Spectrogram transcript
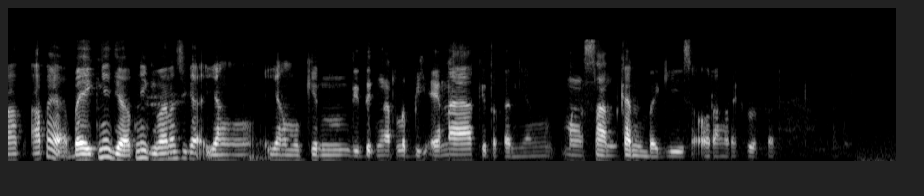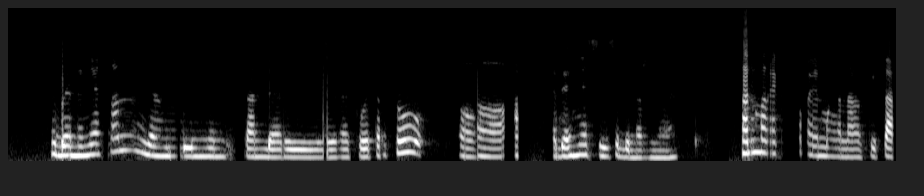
apa ya baiknya jawabnya gimana sih kak? Yang yang mungkin didengar lebih enak gitu kan yang mengesankan bagi seorang rekruter. Sebenarnya kan yang diinginkan dari rekruter tuh uh, adanya sih sebenarnya. Kan mereka pengen mengenal kita.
